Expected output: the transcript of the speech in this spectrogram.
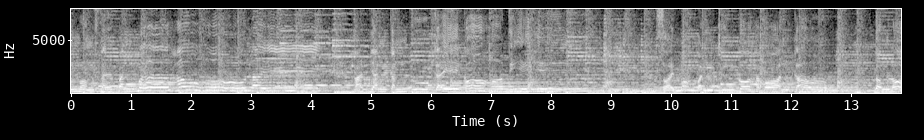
งมองเสปันเมื่อเฮาเลยขาดยันกันอยู่ไกลก็ดีซอยมองบันถึงก็หักอ่อนเก่า ต้องรอ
